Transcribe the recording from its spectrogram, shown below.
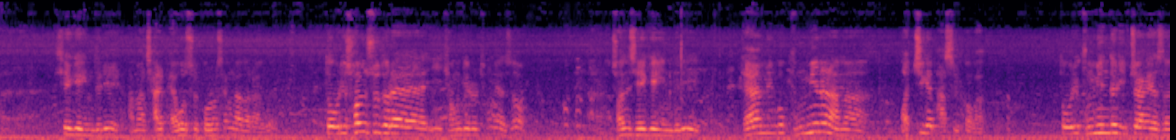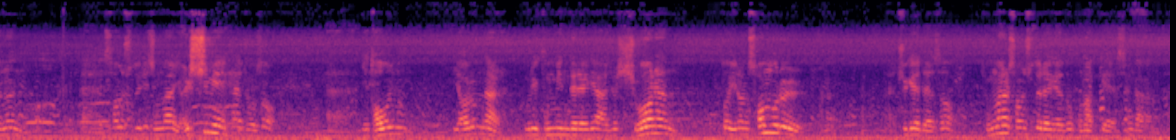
아, 세계인들이 아마 잘 배웠을 거로 생각을 하고요. 또 우리 선수들의 이 경기를 통해서 아, 전 세계인들이 대한민국 국민을 아마 멋지게 봤을 것 같고 또 우리 국민들 입장에서는 에, 선수들이 정말 열심히 해줘서 에, 이 더운 여름날 우리 국민들에게 아주 시원한 또 이런 선물을 어, 주게 돼서 정말 선수들에게도 고맙게 생각합니다.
